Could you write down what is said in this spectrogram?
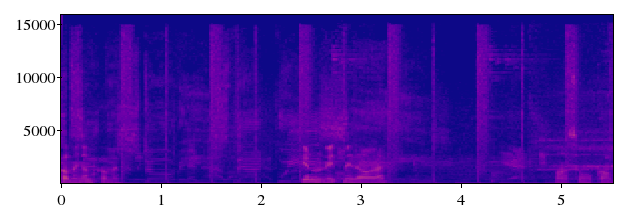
Coming, I'm coming. You don't need me though, right? Oh, someone come.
